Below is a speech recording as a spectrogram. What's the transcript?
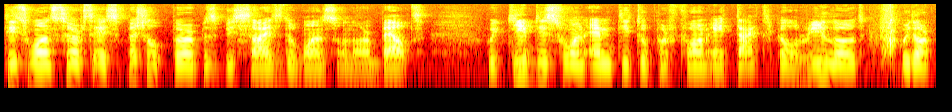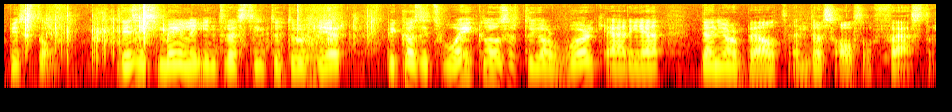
This one serves a special purpose besides the ones on our belt. We keep this one empty to perform a tactical reload with our pistol. This is mainly interesting to do here because it's way closer to your work area than your belt and thus also faster.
